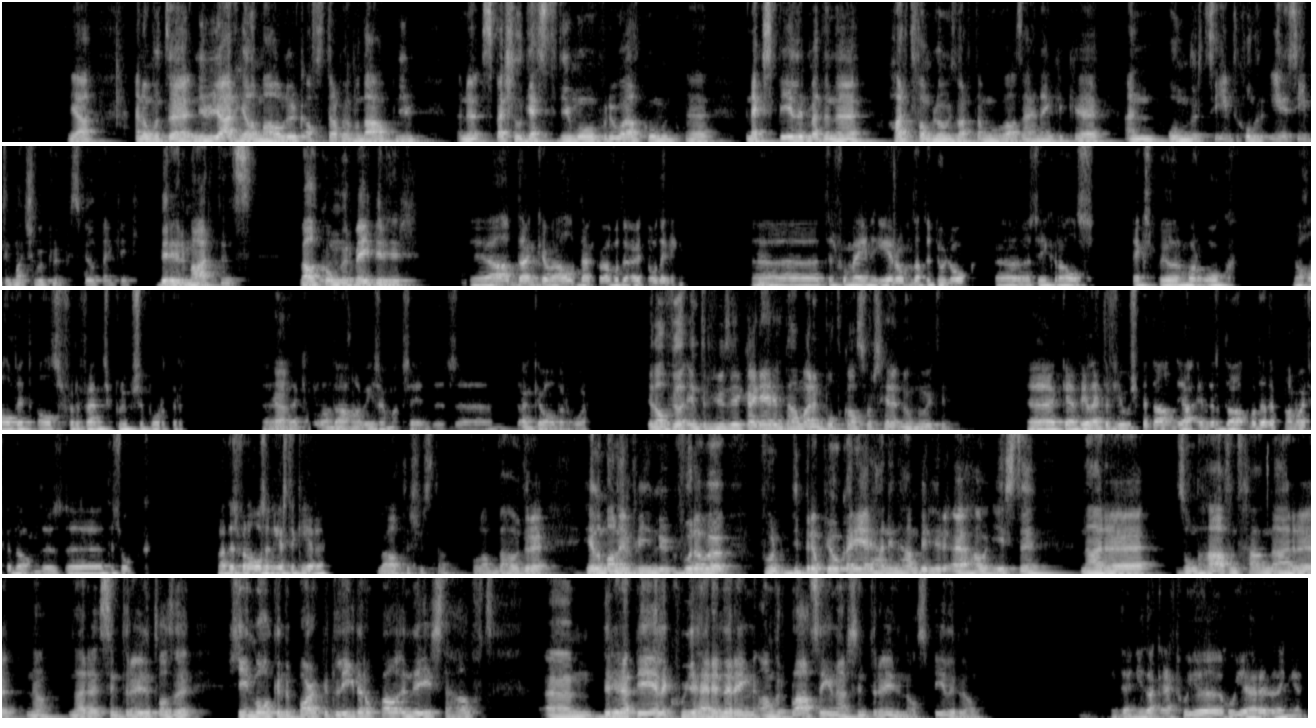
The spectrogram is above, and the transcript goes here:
Ja, en om het uh, nieuwe jaar helemaal leuk af te trappen, vandaag opnieuw een special guest die we mogen verwelkomen. een ex-speler met een hart van blauw-zwart, dat mogen we wel zeggen, denk ik. Uh, en 170, 171 matchen voor de club gespeeld, denk ik. Birger Maartens, welkom erbij, Birger. Ja, dankjewel. Dankjewel voor de uitnodiging. Ja. Het is voor mij een eer om dat te doen ook. Uh, zeker als ex-speler, maar ook nog altijd als fervent clubsupporter. Ja. Dat ik hier vandaag aanwezig mag zijn. Dus dankjewel daarvoor. Je hebt al veel interviews in je carrière gedaan, maar een podcast waarschijnlijk nog nooit, hè? Uh, ik heb veel interviews gedaan, ja, inderdaad, maar dat heb ik nog nooit gedaan. Dus uh, het is ook... Maar het is vooral zijn eerste keer, hè. Wel, het is juist dat. Voilà, dan gaan we er uh, helemaal in vliegen. Nu, voordat we voor dieper op jouw carrière gaan ingaan, Birger, gaan we eerst naar zondagavond gaan, naar, nou, naar Sint-Truiden. Het was geen walk in the park, het leek daarop wel in de eerste helft. Um, Birger, heb je eigenlijk goede herinnering aan verplaatsingen naar Sint-Truiden, als speler dan? Ik denk niet dat ik echt goede, goede herinneringen heb.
